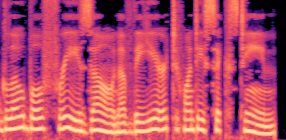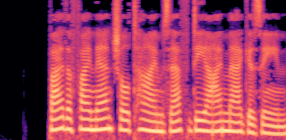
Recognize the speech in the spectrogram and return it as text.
Global Free Zone of the Year 2016 by the Financial Times FDI magazine.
